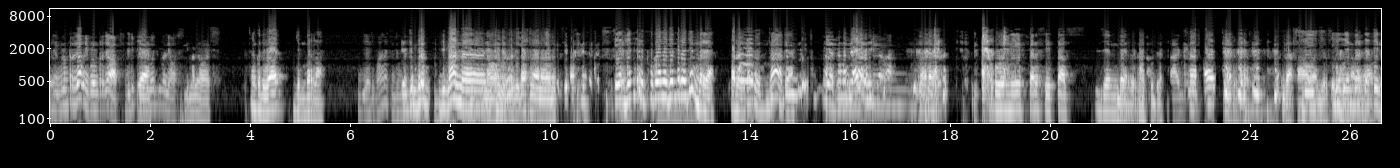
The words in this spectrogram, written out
Belum terjawab nih, belum terjawab. Jadi Iya. pilihan kedua gimana nih, host? Gimana, Os? Yang kedua Jember lah. Dia di mana tuh Ya Jember? Jember di mana? nama universitasnya nama universitasnya Iya Jember, bukannya Jember ya Jember ya? Taruh, taruh, nggak ada. Iya, nama daerah. Universitas Jember. udah Astaga. Kenapa? nggak tahu Di, anjir di Jember Jatim.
